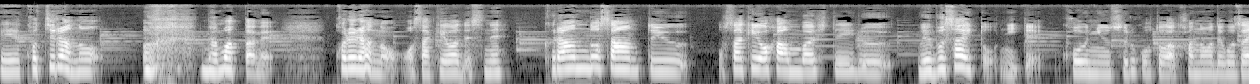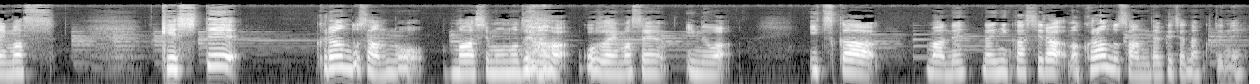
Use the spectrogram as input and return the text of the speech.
えー、こちらの なまったね。これらのお酒はですね、クランドさんというお酒を販売しているウェブサイトにて購入することが可能でございます。決してクランドさんの回し物ではございません、犬は。いつか、まあね、何かしら、まあ、クラウドさんだけじゃなくてね、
